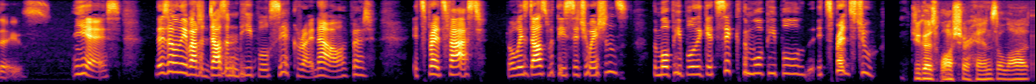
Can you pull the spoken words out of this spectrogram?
days. Yes. There's only about a dozen people sick right now, but it spreads fast. It always does with these situations. The more people that get sick, the more people it spreads to. Do you guys wash your hands a lot?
